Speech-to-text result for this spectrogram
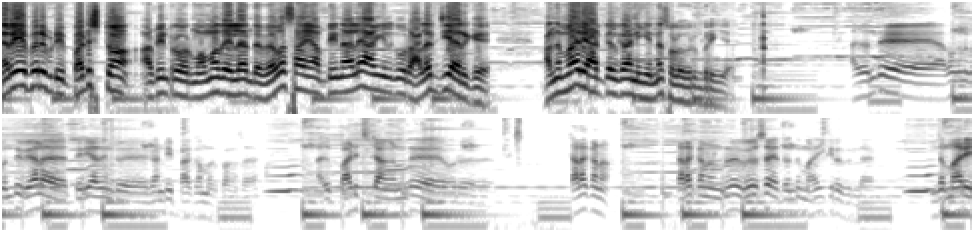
நிறைய பேர் இப்படி படிச்சிட்டோம் அப்படின்ற ஒரு மமதையில் இந்த விவசாயம் அப்படின்னாலே அவங்களுக்கு ஒரு அலர்ஜியாக இருக்குது அந்த மாதிரி ஆட்களுக்காக நீங்கள் என்ன சொல்ல விரும்புகிறீங்க அது வந்து அவங்களுக்கு வந்து வேலை தெரியாதுன்ற கண்டி பார்க்காம இருப்பாங்க சார். அது படிச்சுட்டாங்கன்ட்டு ஒரு தலக்கணம். தலக்கணன்ற விவசாயத்தை வந்து மதிக்கிறது இல்லை. இந்த மாதிரி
